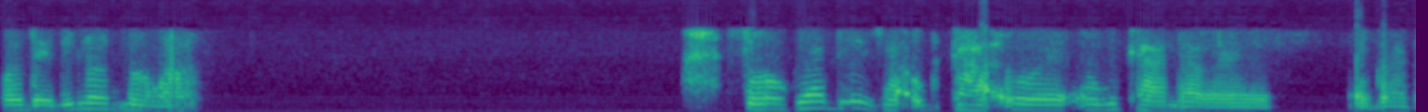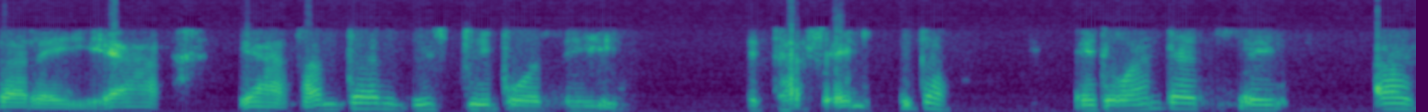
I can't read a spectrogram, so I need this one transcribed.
for they do not know what so eh, ukuthanda eh, eh, brother Ray. yeah yeah sometimes these people they they touch and Peter at one time say us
